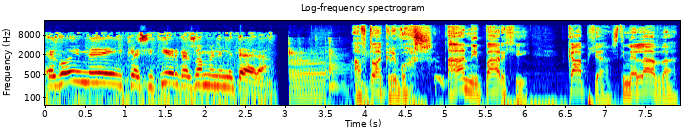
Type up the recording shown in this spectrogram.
Εγώ είμαι η κλασική εργαζόμενη μητέρα. Αυτό ακριβώς. Αν υπάρχει κάποια στην Ελλάδα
